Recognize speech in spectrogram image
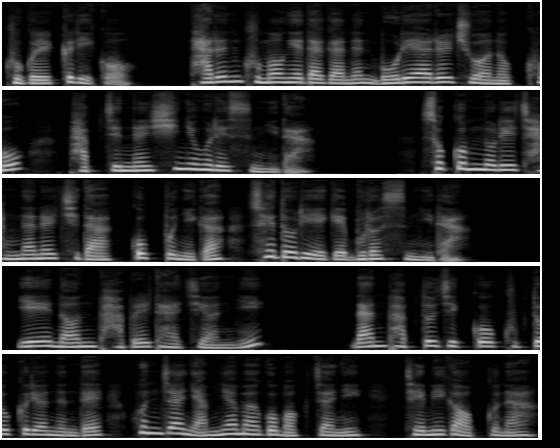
국을 끓이고 다른 구멍에다가는 모래알을 주워놓고 밥 짓는 신용을 했습니다. 소꿉놀이 장난을 치다 꽃분이가 쇠돌이에게 물었습니다. 얘 넌 밥을 다 지었니? 난 밥도 짓고 국도 끓였는데 혼자 냠냠하고 먹자니 재미가 없구나.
